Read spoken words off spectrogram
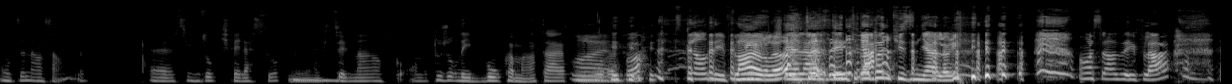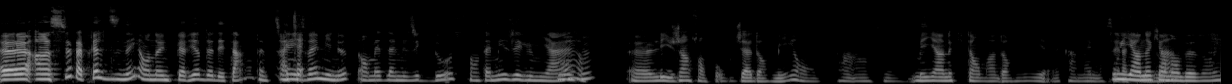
On dîne ensemble. Euh, c'est nous autres qui fait la soupe, mais mmh. habituellement, en tout cas, on a toujours des beaux commentaires pour ouais. nos repas. tu te lances des fleurs, là. T'es une très bonne cuisinière, Laurie. on se lance des fleurs. Euh, ensuite, après le dîner, on a une période de détente, un petit 15-20 minutes. On met de la musique douce, on tamise les lumières. Mmh euh, les gens sont pas obligés à dormir, on penche, mais il y en a qui tombent endormis euh, quand même assez Oui, il y en a qui en ont besoin.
